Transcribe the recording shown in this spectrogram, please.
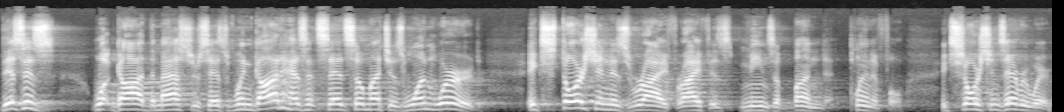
This is what God, the Master, says. When God hasn't said so much as one word, extortion is rife. Rife is, means abundant, plentiful. Extortion's everywhere.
